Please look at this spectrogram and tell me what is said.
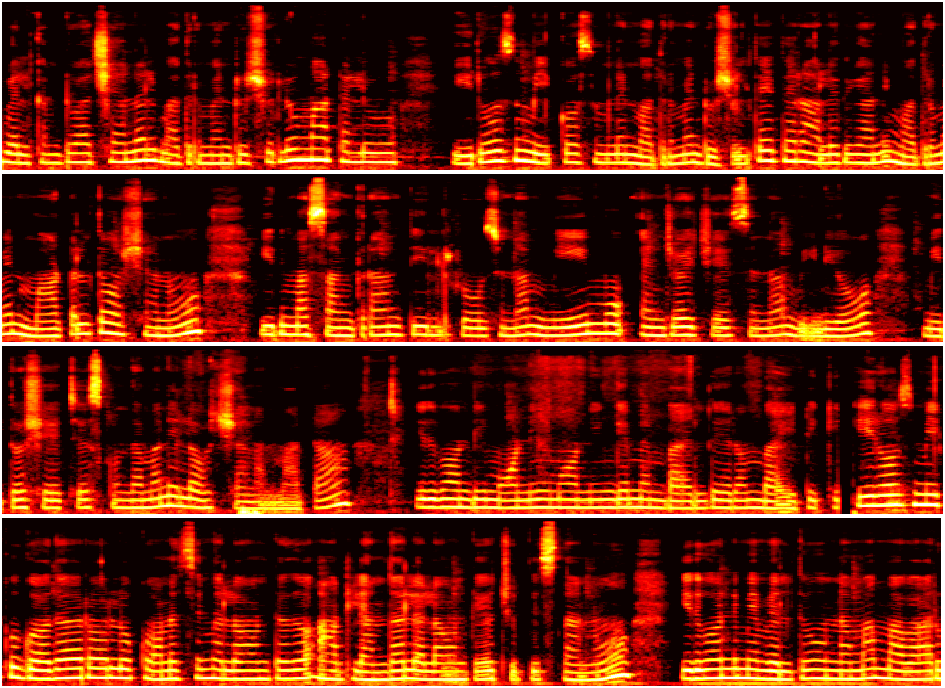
వెల్కమ్ టు ఆ ఛానల్ మధురమైన రుచులు మాటలు. ఈరోజు మీకోసం నేను మధురమైన రుచులతో అయితే రాలేదు కానీ మధురమైన మాటలతో వచ్చాను. ఇది మా సంక్రాంతి రోజున మేము ఎంజాయ్ చేసిన వీడియో. మీతో షేర్ చేసుకుందామని ఇలా వచ్చాను అనమాట ఇదిగోండి మార్నింగ్ మార్నింగే మేము బయలుదేరాం బయటికి. ఈరోజు మీకు గోదావరిలో కోనసీమ ఎలా ఉంటుందో వాటి అందాలు ఎలా ఉంటాయో చూపిస్తాను. ఇదిగోండి మేము వెళ్తూ ఉన్నామా? మా వారు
